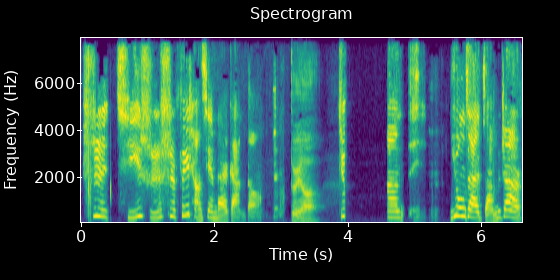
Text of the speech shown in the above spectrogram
是其实是非常现代感的。对啊，就，嗯，用在咱们这儿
